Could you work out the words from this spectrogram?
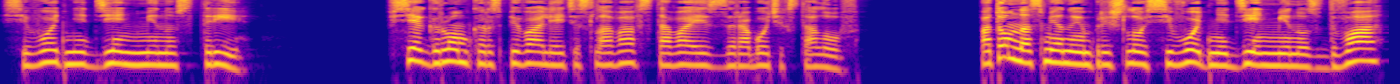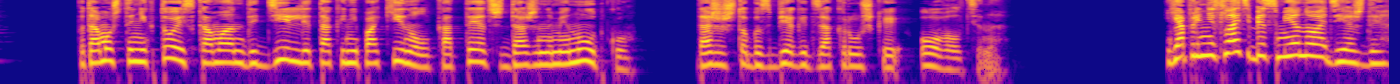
Сегодня день минус три. Все громко распевали эти слова, вставая из-за рабочих столов. Потом на смену им пришло «сегодня день минус два», потому что никто из команды Дилли так и не покинул коттедж даже на минутку, даже чтобы сбегать за кружкой Овалтина. «Я принесла тебе смену одежды»,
